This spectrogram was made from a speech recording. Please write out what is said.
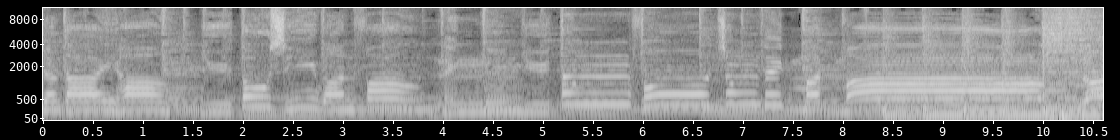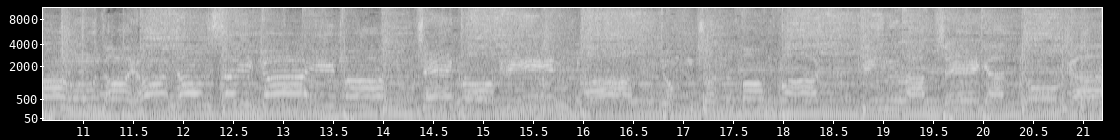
像大厦，如都市幻化，凌乱如灯火中的密码。露台看看世界吧，这个天下，用尽方法建立这一个家。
